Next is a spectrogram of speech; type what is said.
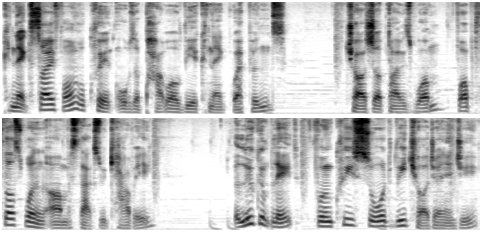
Kinetic Siphon will create orbs of power via Kinetic weapons, Charge up times 1 for a plus 1 in armor stacks we carry, Illusion Blade for increased sword recharge energy,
